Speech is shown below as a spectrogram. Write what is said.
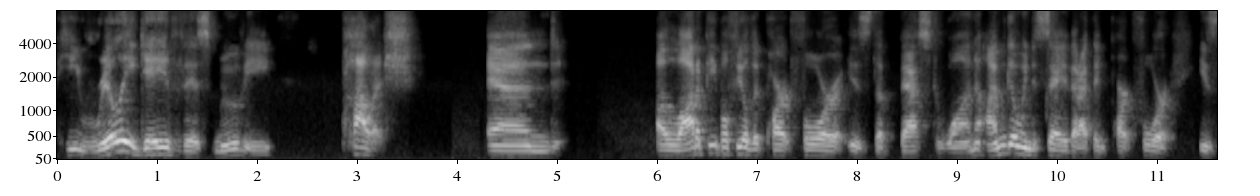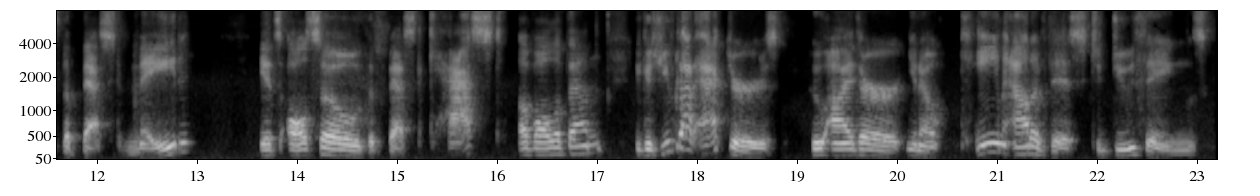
he really gave this movie polish. And a lot of people feel that part four is the best one. I'm going to say that I think part four is the best made. It's also the best cast of all of them because you've got actors who either, you know, came out of this to do things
